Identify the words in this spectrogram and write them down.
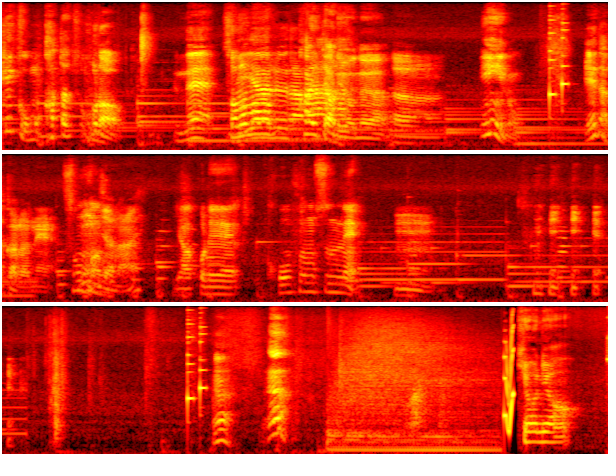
結構もう形、ほら、うん。ね、そのまま書いてあるよね。うん。いいの？絵だからね。そうなのいいんじゃない？いや、これ、興奮すんね。うん。ひょにょ。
